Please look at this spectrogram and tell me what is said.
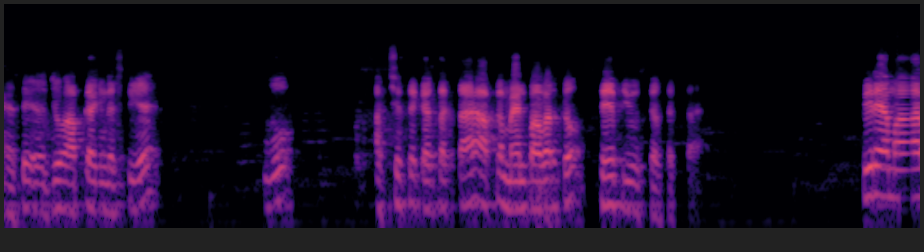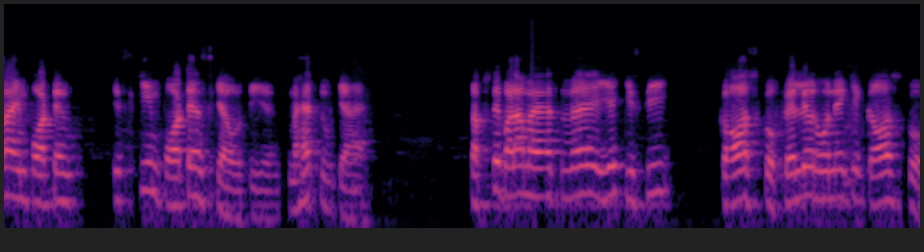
ऐसे, जो आपका इंडस्ट्री है, वो अच्छे से कर सकता है। आपका मैन पावर को सेफ़ यूज़ कर सकता है। फिर है हमारा इम्पोर्टेंस इसकी इम्पोर्टेंस क्या होती है? महत्व क्या है? सबसे बड़ा महत्व है ये किसी कॉज को फेल्योर होने के कॉज को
